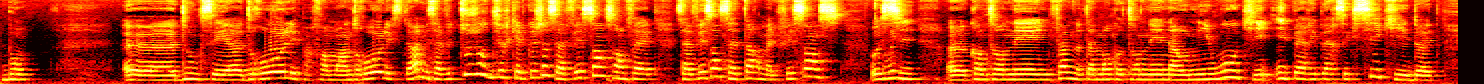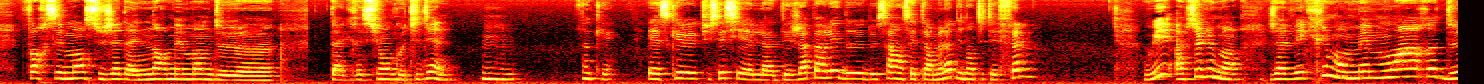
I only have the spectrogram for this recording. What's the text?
Bon. Euh, donc c'est euh, drôle et parfois moins drôle, etc. Mais ça veut toujours dire quelque chose, ça fait sens en fait. Ça fait sens, cette arme, elle fait sens aussi. Euh, quand on est une femme, notamment quand on est Naomi Wu, qui est hyper hyper sexy, qui doit être forcément sujette à énormément de euh, d'agressions quotidiennes. Mhm. Ok. Et est-ce que tu sais si elle a déjà parlé de, de ça en ces termes-là, d'identité femme? Oui, absolument. J'avais écrit mon mémoire de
